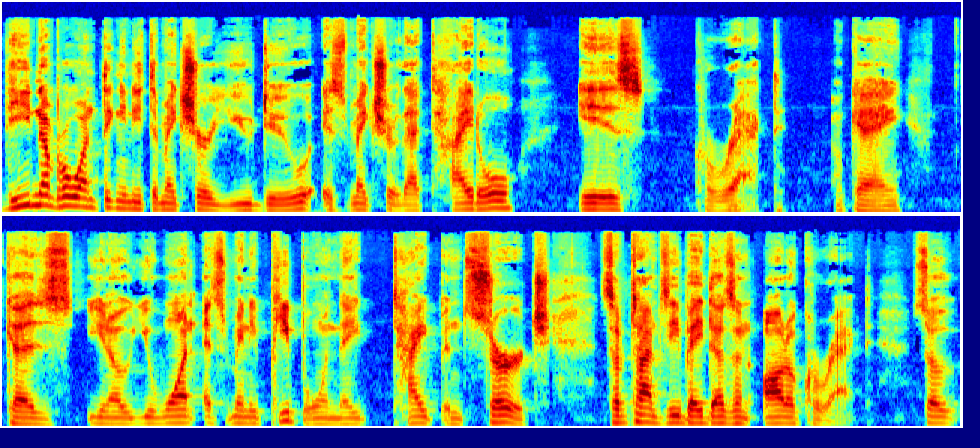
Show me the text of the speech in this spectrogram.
the number one thing you need to make sure you do is make sure that title is correct. Okay. Because, you know, you want as many people when they type and search. Sometimes eBay doesn't autocorrect. So,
